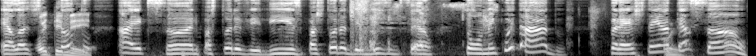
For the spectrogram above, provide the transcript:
Elas, tanto a Exane, pastora Evelise, pastora Denise disseram: tomem cuidado, prestem atenção.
